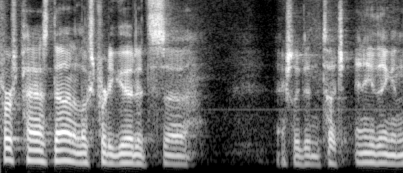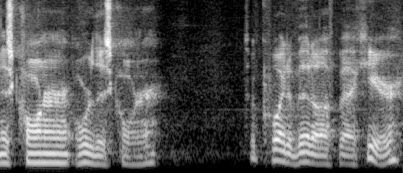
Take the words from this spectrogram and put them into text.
First pass done, it looks pretty good. It's uh, actually didn't touch anything in this corner or this corner. Took quite a bit off back here.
